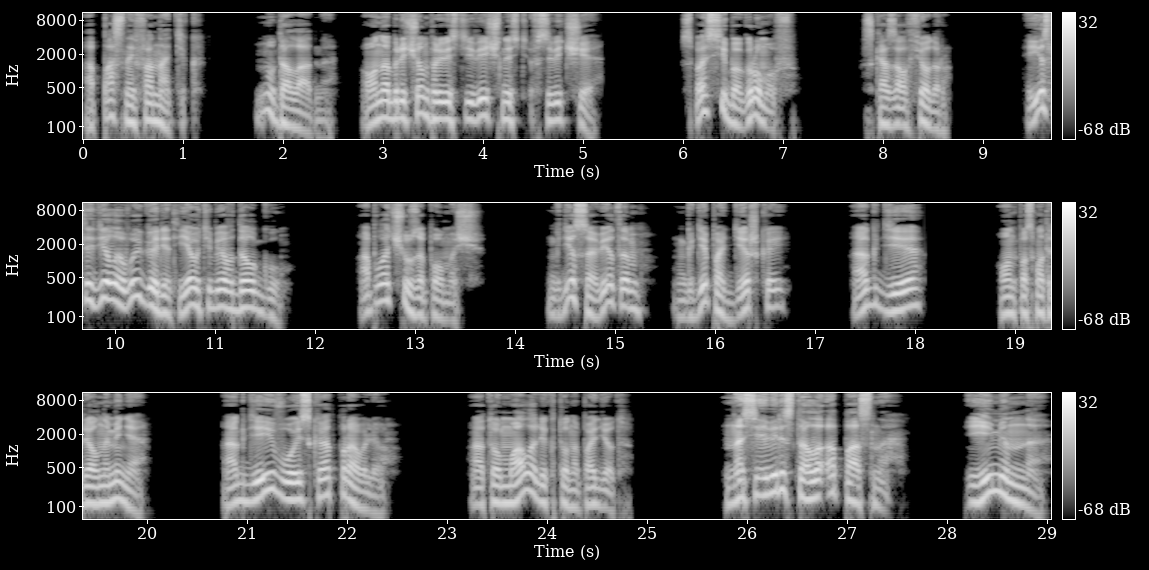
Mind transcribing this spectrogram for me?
Опасный фанатик. Ну да ладно. Он обречен привести вечность в свече. — Спасибо, Громов, — сказал Федор. — Если дело выгорит, я у тебя в долгу. Оплачу за помощь. Где советом, где поддержкой, а где... Он посмотрел на меня. А где и войско отправлю. А то мало ли кто нападет. На севере стало опасно. Именно.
